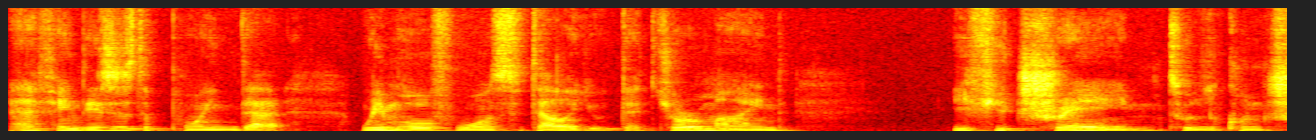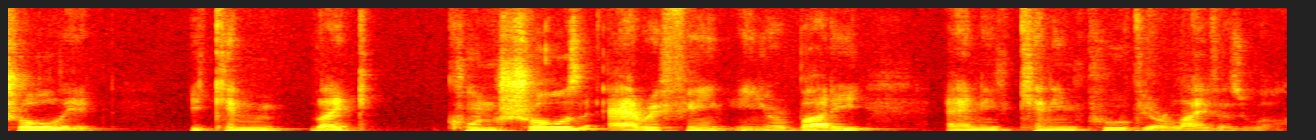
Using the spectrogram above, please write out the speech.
And I think this is the point that Wim Hof wants to tell you that your mind, if you train to control it, it can like controls everything in your body and it can improve your life as well.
